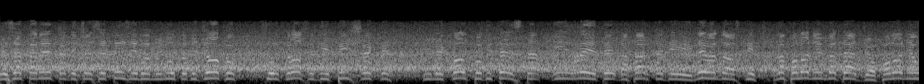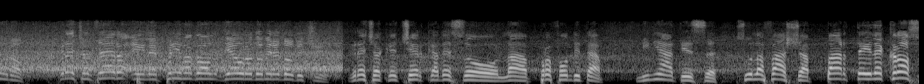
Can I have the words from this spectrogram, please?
esattamente al diciassettesimo minuto di gioco sul cross di Piszek il colpo di testa in rete da parte di Lewandowski la Polonia in vantaggio Polonia 1 Grecia 0 e il primo gol di Euro 2012 Grecia che cerca adesso la profondità Miniatis sulla fascia parte il cross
